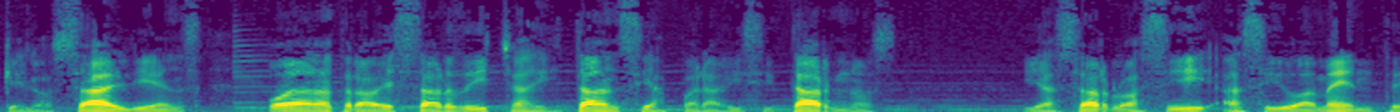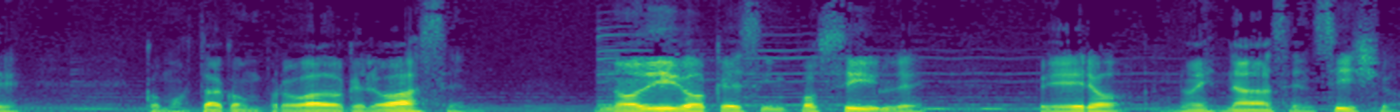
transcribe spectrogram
que los aliens puedan atravesar dichas distancias para visitarnos y hacerlo así asiduamente, como está comprobado que lo hacen. No digo que es imposible, pero no es nada sencillo.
